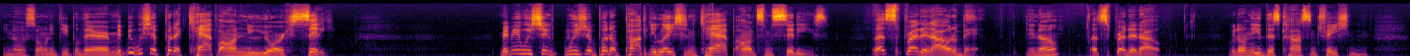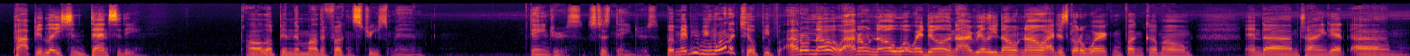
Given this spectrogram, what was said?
You know, so many people there. Maybe we should put a cap on New York City. Maybe we should we should put a population cap on some cities. Let's spread it out a bit. You know, let's spread it out. We don't need this concentration, population density, all up in the motherfucking streets, man. Dangerous. It's just dangerous. But maybe we want to kill people. I don't know. I don't know what we're doing. I really don't know. I just go to work and fucking come home, and um, try and get um,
